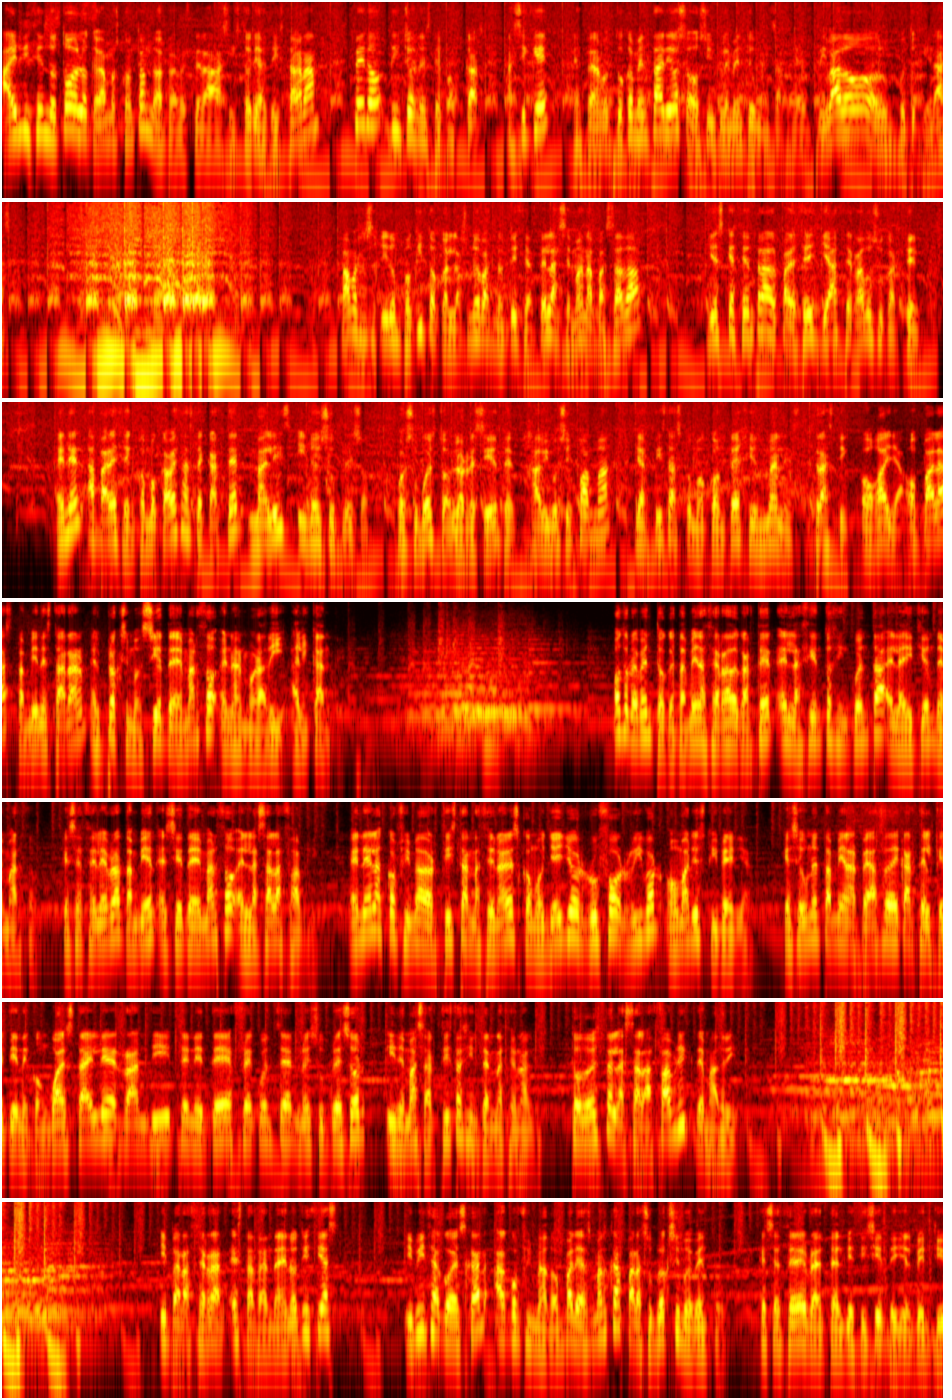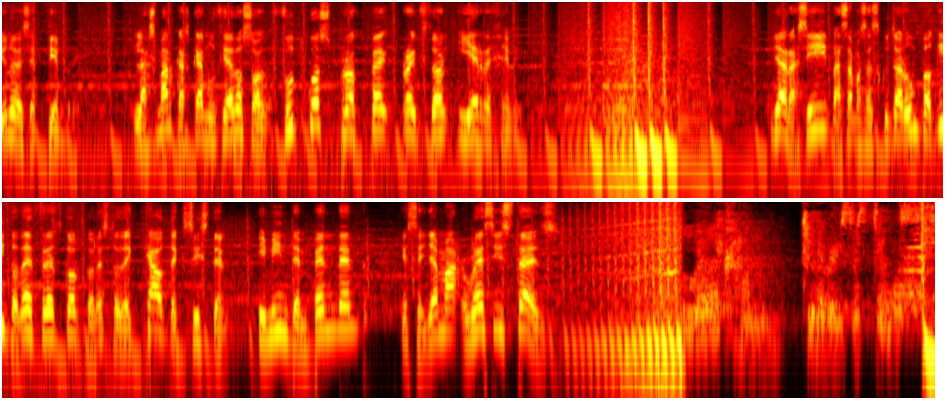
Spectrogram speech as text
A ir diciendo todo lo que vamos contando a través de las historias de Instagram, pero dicho en este podcast. Así que esperamos tus comentarios o simplemente un mensaje privado o lo que tú quieras. Vamos a seguir un poquito con las nuevas noticias de la semana pasada. Y es que Central al parecer ya ha cerrado su cartel. En él aparecen como cabezas de cartel Malice y Noy Supreso. Por supuesto, los residentes Javi Boss y Juanma y artistas como Contagion Manes, Drastic o Gaia o Palas también estarán el próximo 7 de marzo en Almoradí, Alicante. Otro evento que también ha cerrado cartel es la 150 en la edición de marzo, que se celebra también el 7 de marzo en la Sala Fabri. En él han confirmado artistas nacionales como Yeyo, Rufo, Ribbon o Marius Tiberia, que se unen también al pedazo de cartel que tiene con Wild Styler, Randy, TNT, Frequencer, Noise Suppressor y demás artistas internacionales. Todo esto en la Sala Fabric de Madrid. Y para cerrar esta tanda de noticias, Ibiza Goescar ha confirmado varias marcas para su próximo evento, que se celebra entre el 17 y el 21 de septiembre. Las marcas que ha anunciado son Foodquest, Prospect, Ravestone y RGB. Y ahora sí, pasamos a escuchar un poquito de Frescore con esto de Chaotic System y Mi Independent que se llama Resistance. Welcome to resistance.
